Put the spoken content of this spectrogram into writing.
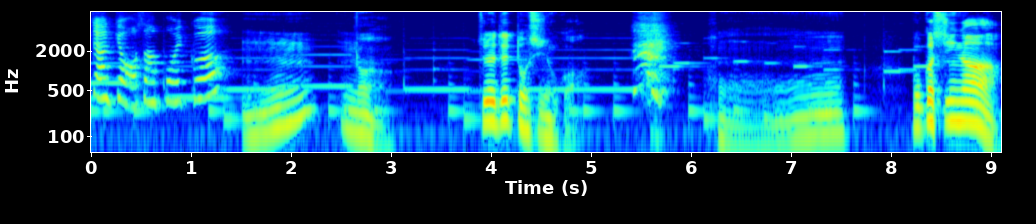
ちゃん今日お散歩行く？うん？なあ連れてってほしいのか。ほーん。おかしいな。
